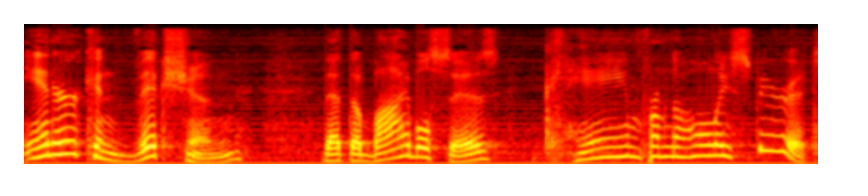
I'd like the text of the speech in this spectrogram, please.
inner conviction that the Bible says came from the Holy Spirit.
